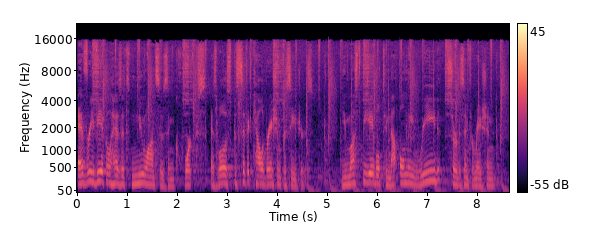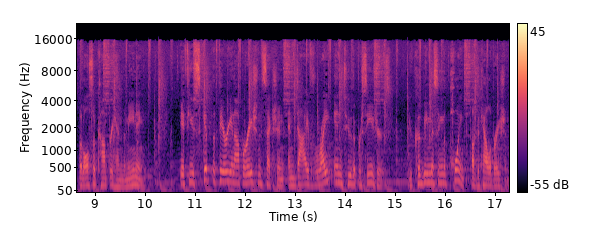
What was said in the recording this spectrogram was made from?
Every vehicle has its nuances and quirks, as well as specific calibration procedures. You must be able to not only read service information, but also comprehend the meaning. If you skip the theory and operations section and dive right into the procedures, you could be missing the point of the calibration.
